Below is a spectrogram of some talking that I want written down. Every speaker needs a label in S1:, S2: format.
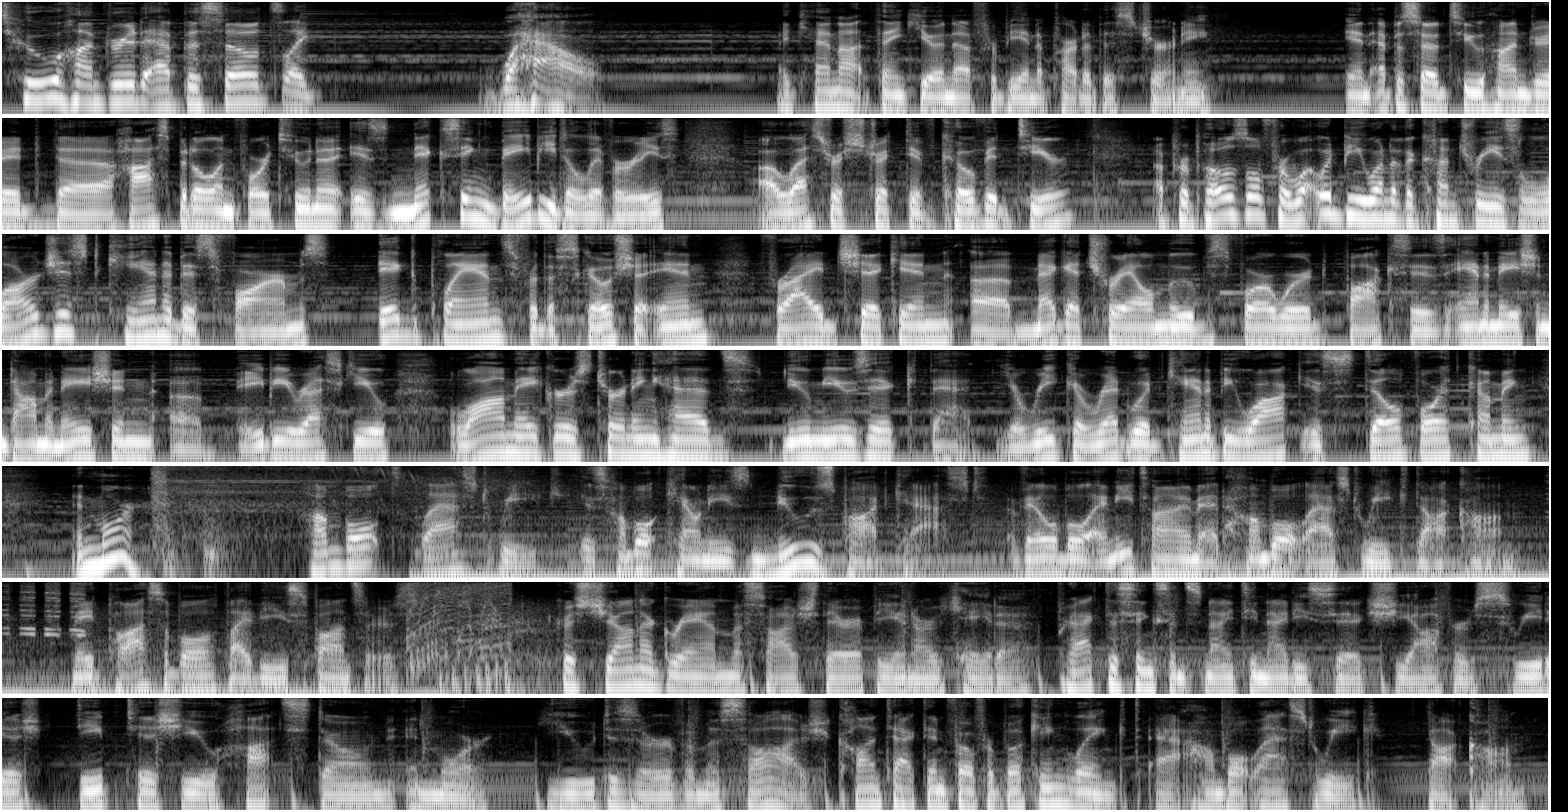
S1: 200 episodes? Like, wow. I cannot thank you enough for being a part of this journey. In episode 200, the hospital in Fortuna is nixing baby deliveries, a less restrictive COVID tier, a proposal for what would be one of the country's largest cannabis farms, big plans for the Scotia Inn, fried chicken, a mega trail moves forward, Fox's animation domination, a baby rescue, lawmakers turning heads, new music, that Eureka Redwood Canopy Walk is still forthcoming, and more. Humboldt Last Week is Humboldt County's news podcast, available anytime at HumboldtLastWeek.com. Made possible by these sponsors. Christiana Graham Massage Therapy in Arcata. Practicing since 1996, she offers Swedish, deep tissue, hot stone, and more. You deserve a massage. Contact info for booking linked at HumboldtLastWeek.com.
